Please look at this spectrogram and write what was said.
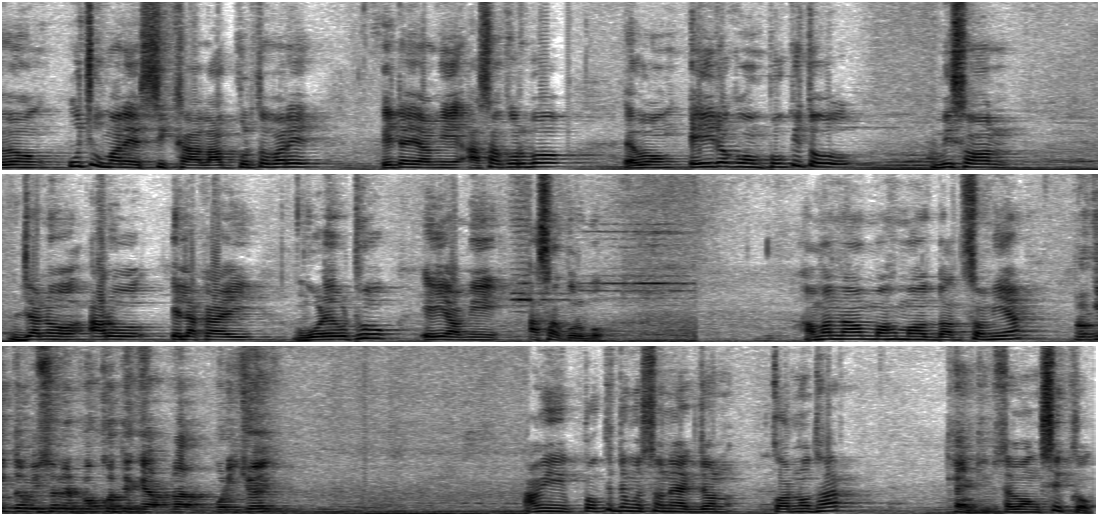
এবং উঁচু মানের শিক্ষা লাভ করতে পারে, এটাই আমি আশা করব এবং এই রকম প্রকৃত মিশন যেন আরও এলাকায় গড়ে উঠুক এই আমি আশা করব। আমার নাম মোহাম্মদ বাদশামিয়া প্রকৃত মিশনের পক্ষ থেকে আপনার পরিচয়। আমি প্রকৃত মিশনের একজন কর্ণধার থ্যাংক ইউ এবং শিক্ষক।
